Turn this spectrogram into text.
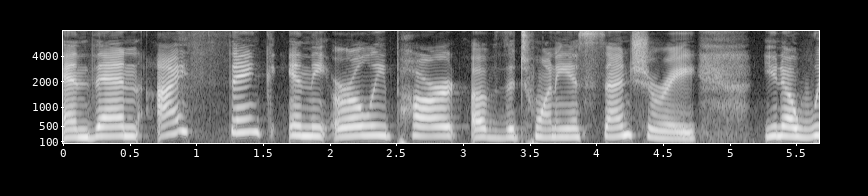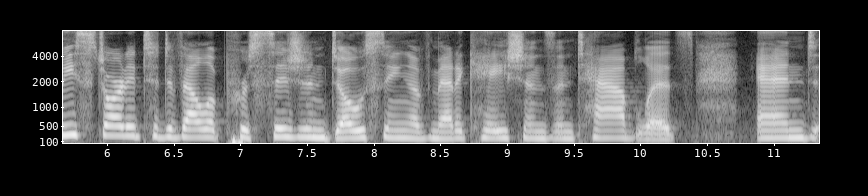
And then I think in the early part of the 20th century, you know, we started to develop precision dosing of medications and tablets. And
